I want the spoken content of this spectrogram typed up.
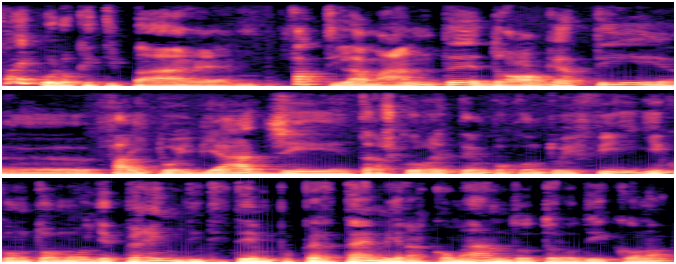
fai quello che ti pare, fatti l'amante, drogati, eh, fai i tuoi viaggi, trascorri il tempo con i tuoi figli, con tua moglie, prenditi tempo per te, mi raccomando, te lo dicono,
